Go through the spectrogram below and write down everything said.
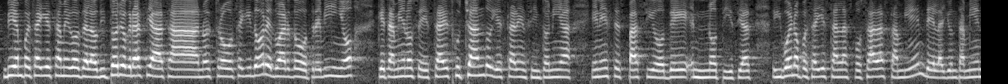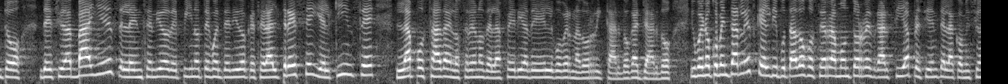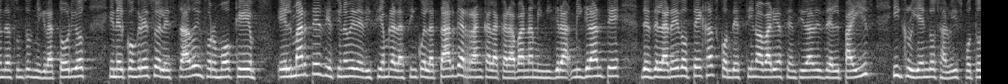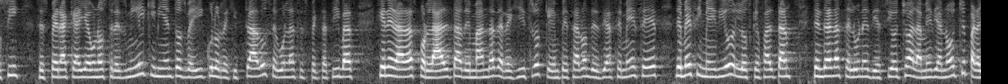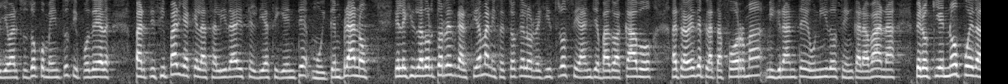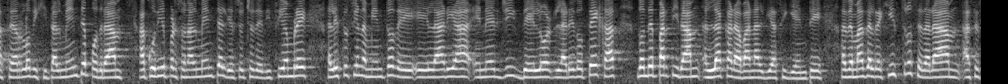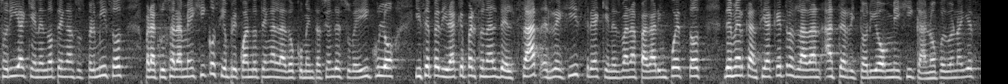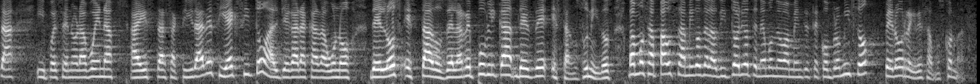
Bien, pues ahí está, amigos del auditorio. Gracias a nuestro seguidor Eduardo Treviño que también nos está escuchando y estar en sintonía en este espacio de noticias. Y bueno, pues ahí están las posadas también del Ayuntamiento de Ciudad Valles. El encendido de pino, tengo entendido que será el 13 y el 15, la posada en los terrenos de la feria del gobernador Ricardo Gallardo. Y bueno, comentarles que el diputado José Ramón Torres García, presidente de la Comisión de Asuntos Migratorios en el Congreso del Estado, informó que el martes 19 de diciembre a las 5 de la tarde arranca la caravana migrante desde Laredo, Texas, con destino a varias entidades del país, incluyendo San Luis Potosí. Se espera que haya unos 3.500 vehículos registrados, según las expectativas generadas por la alta demanda de registros que empezaron desde hace meses, de mes y medio. Los que faltan tendrán hasta el lunes 18 a la medianoche para llevar sus documentos y poder participar, ya que la salida es el día siguiente muy temprano. El legislador Torres García manifestó que los registros se han llevado a cabo a través de plataforma Migrante Unidos en Caravana, pero quien no pueda hacerlo digitalmente podrá acudir personalmente el 18 de diciembre al estacionamiento del área Energy de Laredo, Texas, donde partirá la caravana al día siguiente. Además del registro, se dará asesoría a quienes no tengan sus permisos para cruzar a México, siempre y cuando tengan la documentación de su vehículo y se pedirá que personal del SAT registre a quienes van a pagar impuestos de mercancía que trasladan a territorio mexicano. Pues bueno, ahí está. Y pues enhorabuena a estas actividades y éxito al llegar a cada uno de los estados de la República desde Estados Unidos. Vamos a pausa, amigos del auditorio. Tenemos nuevamente este compromiso, pero regresamos con más.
